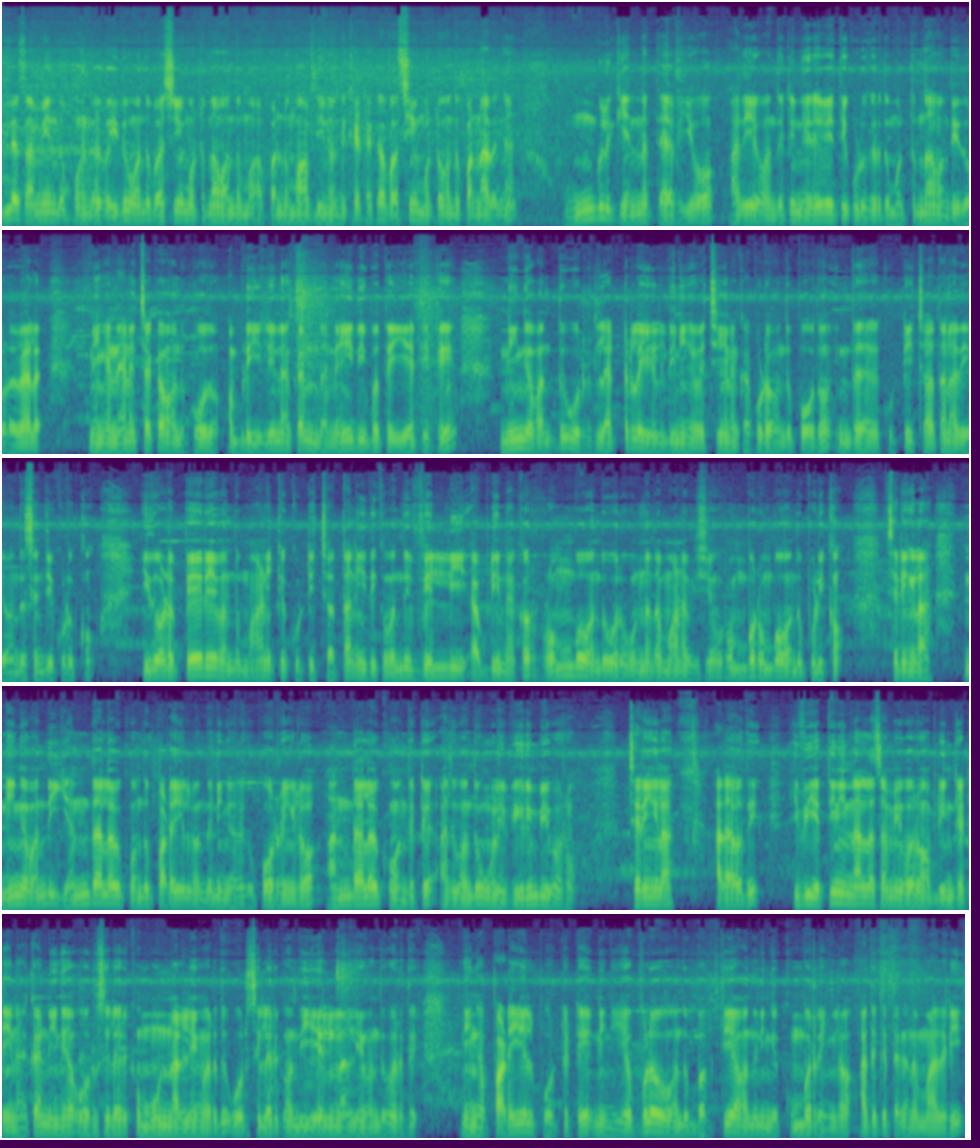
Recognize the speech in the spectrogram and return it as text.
இல்லை சாமி இந்த இந்த இது வந்து வசியம் மட்டும்தான் வந்து பண்ணுமா அப்படின்னு வந்து கேட்டாக்கா வசியம் மட்டும் வந்து பண்ணாதுங்க. உங்களுக்கு என்ன தேவையோ அதையை வந்துட்டு நிறைவேற்றி கொடுக்கறது மட்டும்தான் வந்து இதோட வேலை. நீங்கள் நினச்சாக்கா வந்து போதும். அப்படி இல்லைனாக்கா இந்த நெய் தீபத்தை ஏற்றிட்டு நீங்கள் வந்து ஒரு லெட்டரில் எழுதி நீங்கள் வச்சிங்கனாக்கா கூட வந்து போதும். இந்த குட்டி சாத்தான் அதை வந்து செஞ்சு கொடுக்கும். இதோட பேரே வந்து மாணிக்க குட்டி சாத்தான். இதுக்கு வந்து வெள்ளி அப்படின்னாக்கா ரொம்ப வந்து ஒரு உன்னதமான விஷயம். ரொம்ப ரொம்ப வந்து பிடிக்கும். சரிங்களா? நீங்கள் வந்து எந்த அளவுக்கு வந்து படையில் வந்து நீங்கள் அதுக்கு போடுறீங்களோ அந்த அளவுக்கு வந்துட்டு அது வந்து உங்களுக்கு விரும்பி வரும். சரிங்களா? அதாவது இது எத்தனை நாளில் சாமி வரும் அப்படின்னு கேட்டிங்கனாக்கா நீங்கள் ஒரு சிலருக்கு மூணு நாள்லேயும் வருது ஒரு சிலருக்கு வந்து ஏழு நாள்லேயும் வந்து வருது. நீங்கள் படையல் போட்டுட்டு நீங்கள் எவ்வளோ வந்து பக்தியாக வந்து நீங்கள் கும்பிட்றீங்களோ அதுக்கு தகுந்த மாதிரி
